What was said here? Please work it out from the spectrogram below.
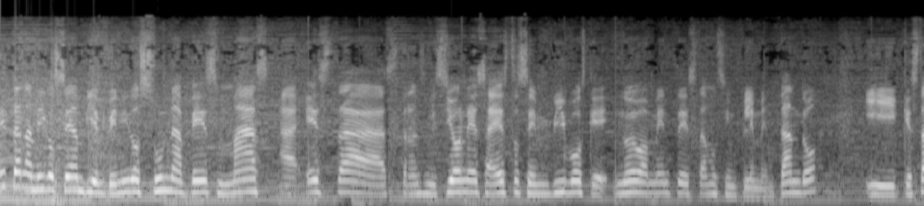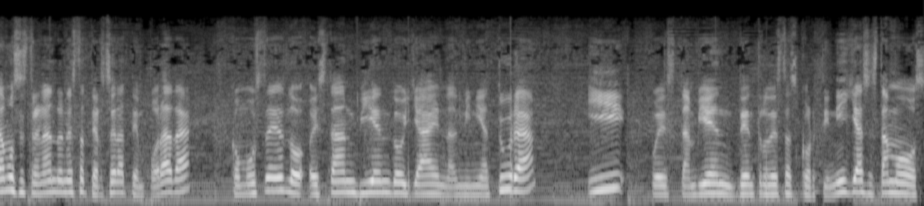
¿Qué tal amigos? Sean bienvenidos una vez más a estas transmisiones, a estos en vivos que nuevamente estamos implementando y que estamos estrenando en esta tercera temporada. Como ustedes lo están viendo ya en la miniatura y pues también dentro de estas cortinillas estamos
